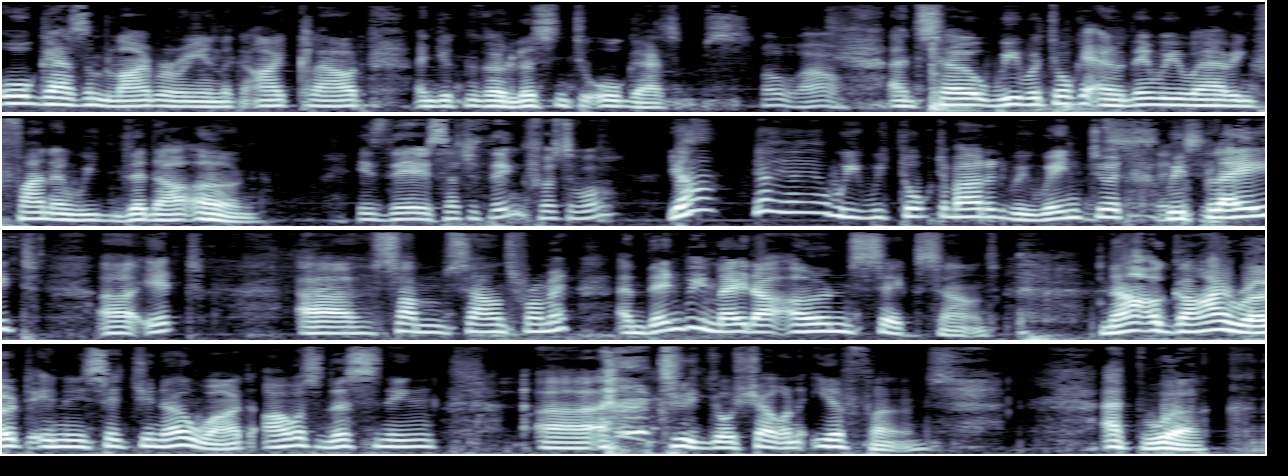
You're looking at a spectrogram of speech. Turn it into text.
orgasm library in the iCloud, and you can go listen to orgasms. Oh wow. And so we were talking, and then we were having fun, and we did our own. Is there such a thing? First of all, Yeah, yeah, yeah, yeah. We we talked about it. We went to it. That's We played uh, it, uh, some sounds from it, and then we made our own sex sounds. Now a guy wrote in and he said, "You know what? I was listening uh, to your show on earphones at work."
